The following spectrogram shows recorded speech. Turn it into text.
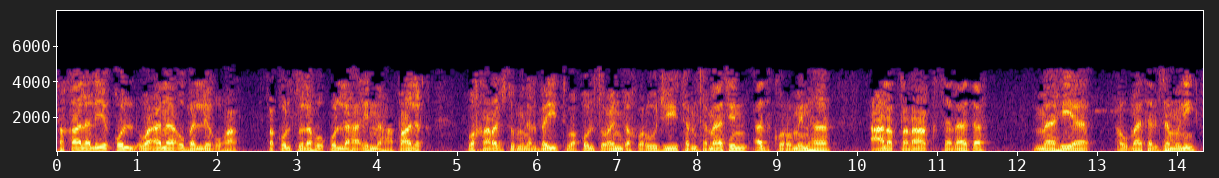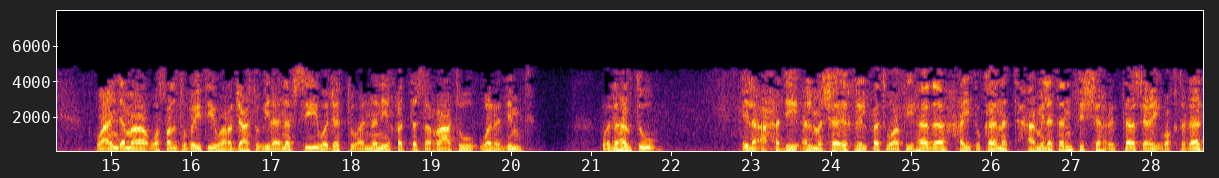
فقال لي قل وأنا أبلغها. فقلت له قل لها إنها طالق. وخرجت من البيت وقلت عند خروجي تمتمات أذكر منها على الطلاق ثلاثة ما هي أو ما تلزمني وعندما وصلت بيتي ورجعت إلى نفسي وجدت أنني قد تسرعت وندمت وذهبت إلى أحد المشايخ للفتوى في هذا حيث كانت حاملة في الشهر التاسع وقت ذاك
